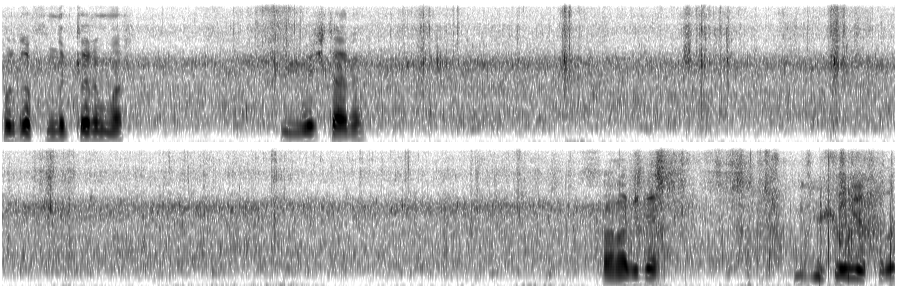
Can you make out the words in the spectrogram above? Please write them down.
Burada fındıklarım var. 105 tane. Sana bir de video show yapalım.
